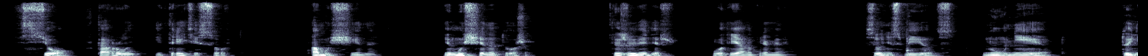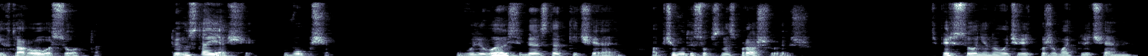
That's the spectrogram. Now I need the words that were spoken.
– все второй и третий сорт. А мужчины? И мужчины тоже. Ты же видишь? Вот я, например. Соня смеется. Ну нет, ты не второго сорта. Ты настоящий, в общем. Выливаю себе остатки чая. А почему ты, собственно, спрашиваешь? Теперь Соня на очередь пожимать плечами.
